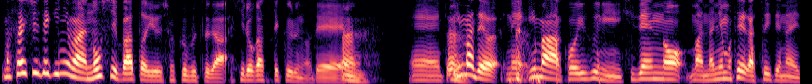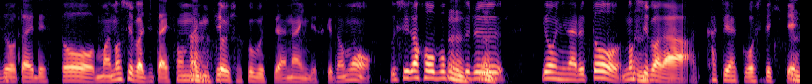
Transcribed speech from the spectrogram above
まあ、最終的には野芝という植物が広がってくるので、うん。えーとうん。今ではね、今こういうふうに自然の、まあ、何も手がついてない状態ですと、まあ、野芝自体そんなに強い植物ではないんですけども、牛が放牧すうんうるようになると、野芝が活躍をしてきて、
